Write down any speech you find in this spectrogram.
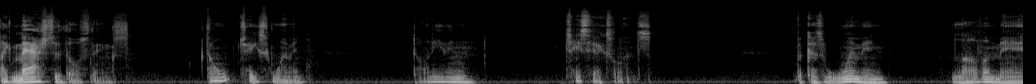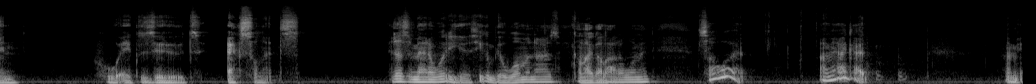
Like master those things. Don't chase women. Don't even chase excellence. Because women love a man who exudes excellence. It doesn't matter what he is. He can be a womanizer. He can like a lot of women. So what? I mean, I got. I mean,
